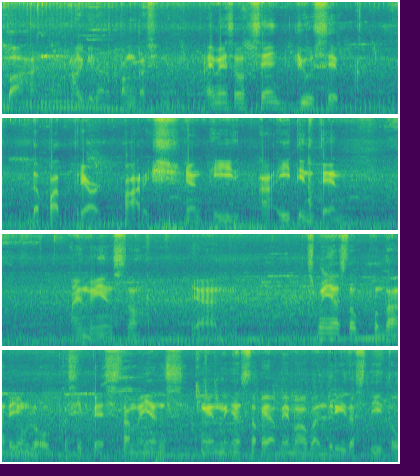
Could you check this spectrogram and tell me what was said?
simbahan ng Aguilar Pangasinan. Ay may so St. Joseph the Patriarch Parish. Yan uh, 1810 ayun may yans no? Yan. Tapos may yans no? Punta natin yung loob kasi pesta may yans. Ngayon may yans no? Kaya may mga banderitas dito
